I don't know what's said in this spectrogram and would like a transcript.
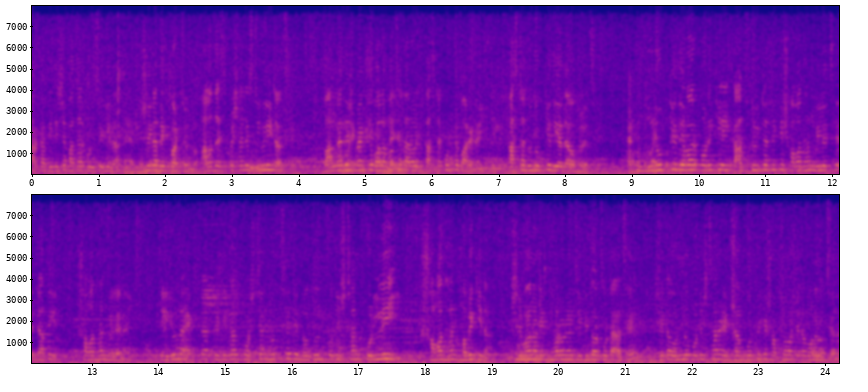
টাকা বিদেশে পাচার করছে কিনা সেটা দেখবার জন্য। আলাদা স্পেশালিস্ট ইউনিট আছে। বাংলাদেশ ব্যাংকে বলা হচ্ছে তারা ওই কাজটা করতে পারে নাই। কাজটা দুদককে দিয়ে দেওয়া হয়েছে। এখন দুদককে দেওয়ার পরে কি এই কাজ দুইটা থেকে সমাধান মিলেছে? যাতে সমাধান মিলে নাই। এই জন্য একটা ক্রিটিক্যাল কোশ্চেন হচ্ছে যে নতুন প্রতিষ্ঠান করলেই সমাধান হবে কিনা? সীমানা নির্ধারণের যে বিতর্কটা আছে, সেটা অন্য প্রতিষ্ঠানের এক্সাম্পল থেকে সবসময় সেটা মনে হচ্ছে না।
